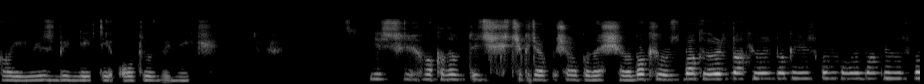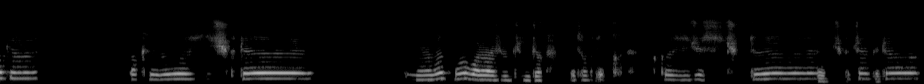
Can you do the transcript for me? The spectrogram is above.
Hayır 100 binlik değil 30 binlik. Hiç bakalım çık- çıkacakmış arkadaşlar. Bakıyoruz, bakıyoruz, bakıyoruz, bakıyoruz, bakıyoruz, bakıyoruz, bakıyoruz. Bakıyoruz, çıktı. Yanılık mı? Baraj mı çıktı? Yataklık kazıcısı çıktı. Çıktı, çıktı.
